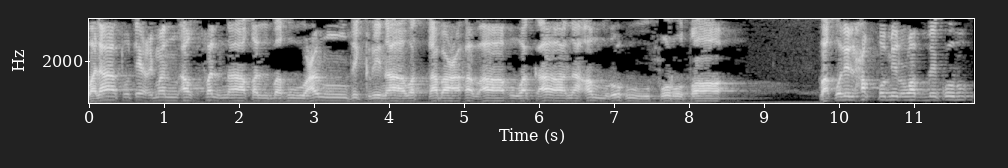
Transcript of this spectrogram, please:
ولا تطع من أغفلنا قلبه عن ذكرنا واتبع هواه وكان أمره فرطا. وقل الحق من ربكم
